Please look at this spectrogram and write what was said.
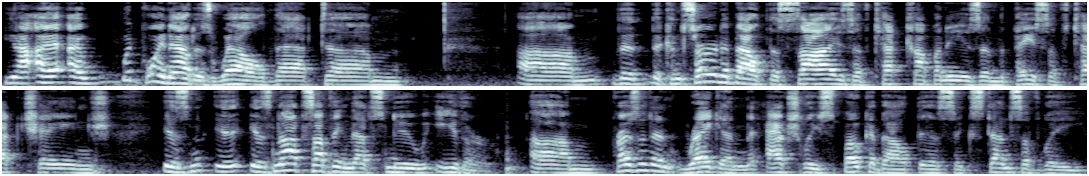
you know, I, I, would point out as well that um, um, the the concern about the size of tech companies and the pace of tech change is is not something that's new either. Um, President Reagan actually spoke about this extensively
